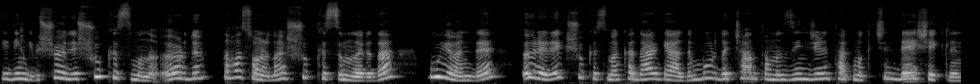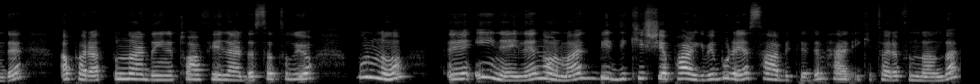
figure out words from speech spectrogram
dediğim gibi şöyle şu kısmını ördüm. Daha sonradan şu kısımları da bu yönde örerek şu kısma kadar geldim. Burada çantamın zincirini takmak için D şeklinde aparat. Bunlar da yine tuhafiyelerde satılıyor. Bunu e, iğneyle normal bir dikiş yapar gibi buraya sabitledim. Her iki tarafından da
